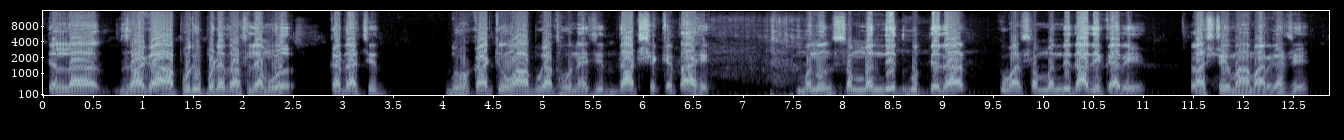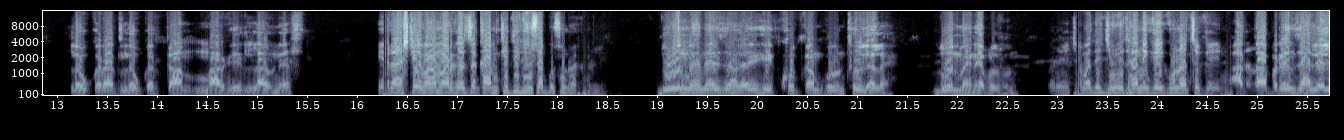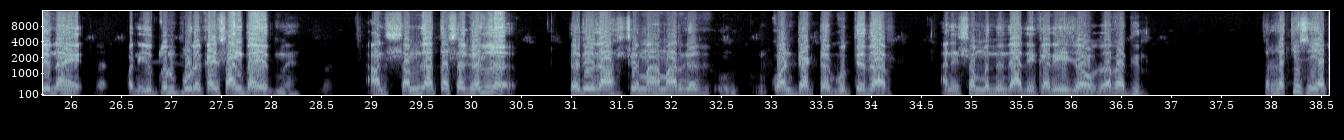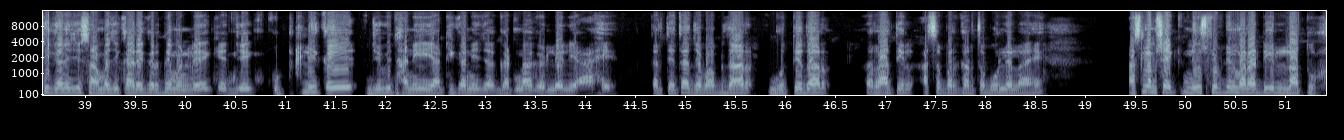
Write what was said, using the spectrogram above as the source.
त्यांना जागा अपुरी पडत असल्यामुळं कदाचित धोका किंवा अपघात होण्याची दाट शक्यता आहे. म्हणून संबंधित गुत्तेदार किंवा संबंधित अधिकारी राष्ट्रीय महामार्गाचे लवकरात लवकर काम मार्गी लावण्यास हे राष्ट्रीय महामार्गाचं काम किती दिवसापासून रखडले दोन महिने झालं हे खोदकाम करून ठेवलेलं आहे. दोन महिन्यापासून. याच्यामध्ये जीवितहानी काही कोणाचं काही आतापर्यंत झालेली नाही पण इथून पुढे काही सांगता येत नाही. आणि समजा तसं घडलं तरी राष्ट्रीय महामार्ग कॉन्ट्रॅक्टर गुत्तेदार आणि संबंधित अधिकारी ही जबाबदार राहतील. तर नक्कीच या ठिकाणी जे सामाजिक कार्यकर्ते म्हणले की जे कुठली काही जीवितहानी या ठिकाणी ज्या घटना घडलेली आहे तर त्याचा जबाबदार गुत्तेदार राहतील असं प्रकारचं बोललेलं आहे. Aslam Shaikh news fifteen Marathi Latur.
